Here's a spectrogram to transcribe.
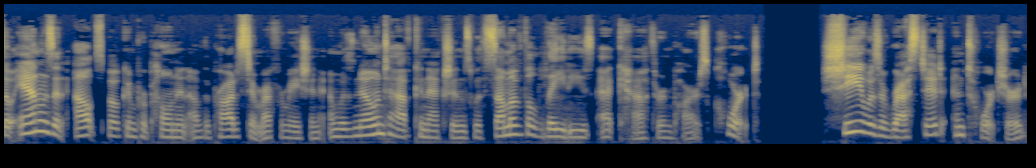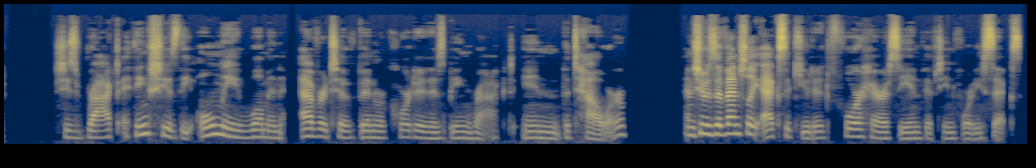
So Anne was an outspoken proponent of the Protestant Reformation and was known to have connections with some of the ladies at Catherine Parr's court. She was arrested and tortured. She's racked. I think she is the only woman ever to have been recorded as being racked in the Tower. And she was eventually executed for heresy in 1546.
